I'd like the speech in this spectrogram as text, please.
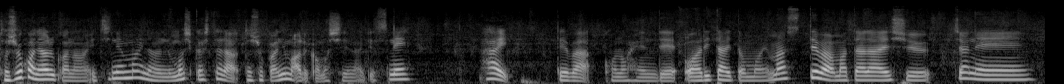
図書館にあるかな？1年前なのでもしかしたら図書館にもあるかもしれないですね。はい。ではこの辺で終わりたいと思います。ではまた来週。じゃあね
